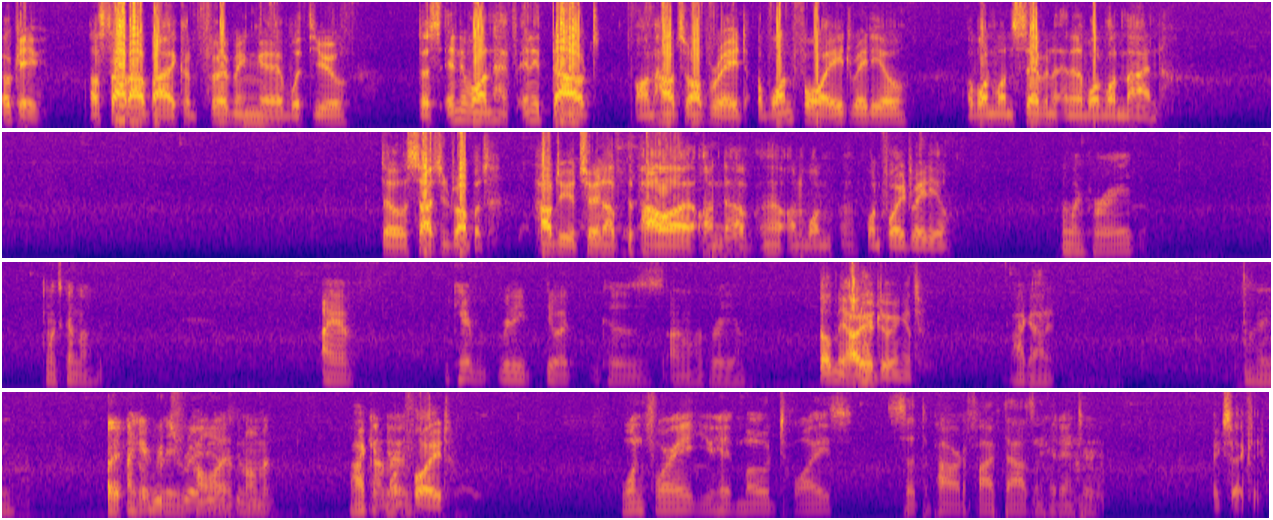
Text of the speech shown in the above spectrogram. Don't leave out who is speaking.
Speaker 1: Okay, I'll start out by confirming uh, with you. Does anyone have any doubt on how to operate a 148 radio, a 117, and a 119? So, Sergeant Robert, how do you turn up the power on uh, on one 148 radio?
Speaker 2: One for eight. What's gonna? I have. I can't really do it because I don't have the radio.
Speaker 1: Tell me how you're doing it.
Speaker 3: I got it.
Speaker 2: Okay.
Speaker 4: Wait,
Speaker 2: I can't
Speaker 4: which
Speaker 2: really recall it at the moment.
Speaker 3: I can
Speaker 2: Uh,
Speaker 3: do
Speaker 2: one
Speaker 3: it.
Speaker 1: 148.
Speaker 3: 148, you hit mode twice, set the power to 5000, hit enter.
Speaker 1: Exactly.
